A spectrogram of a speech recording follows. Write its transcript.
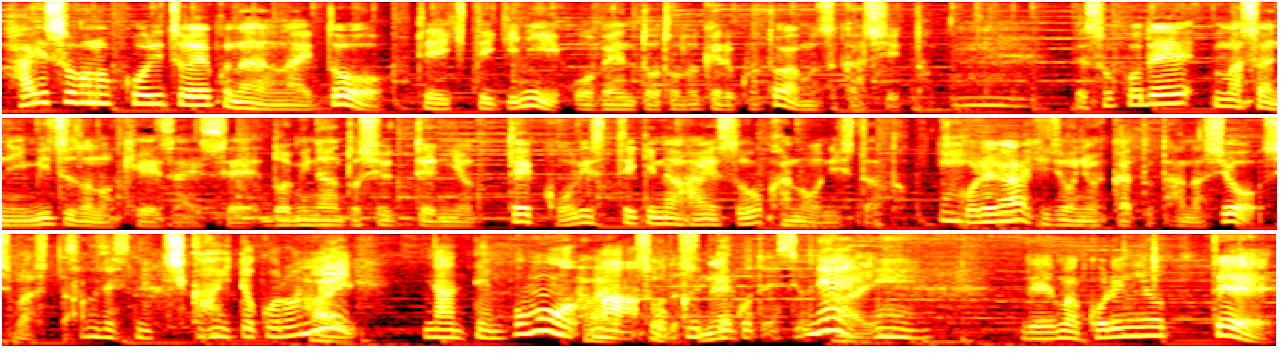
配送の効率が良くならないと定期的にお弁当を届けることは難しいと。うんでそこでまさに密度の経済性ドミナント出店によって効率的な配送を可能にしたと。ええ。これが非常に大きかったと話をしました。そうですね。近いところにはい。何店舗も、はい。まあ、そうですね。置くっていうことですよね。はい。えで、まあ、これによって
